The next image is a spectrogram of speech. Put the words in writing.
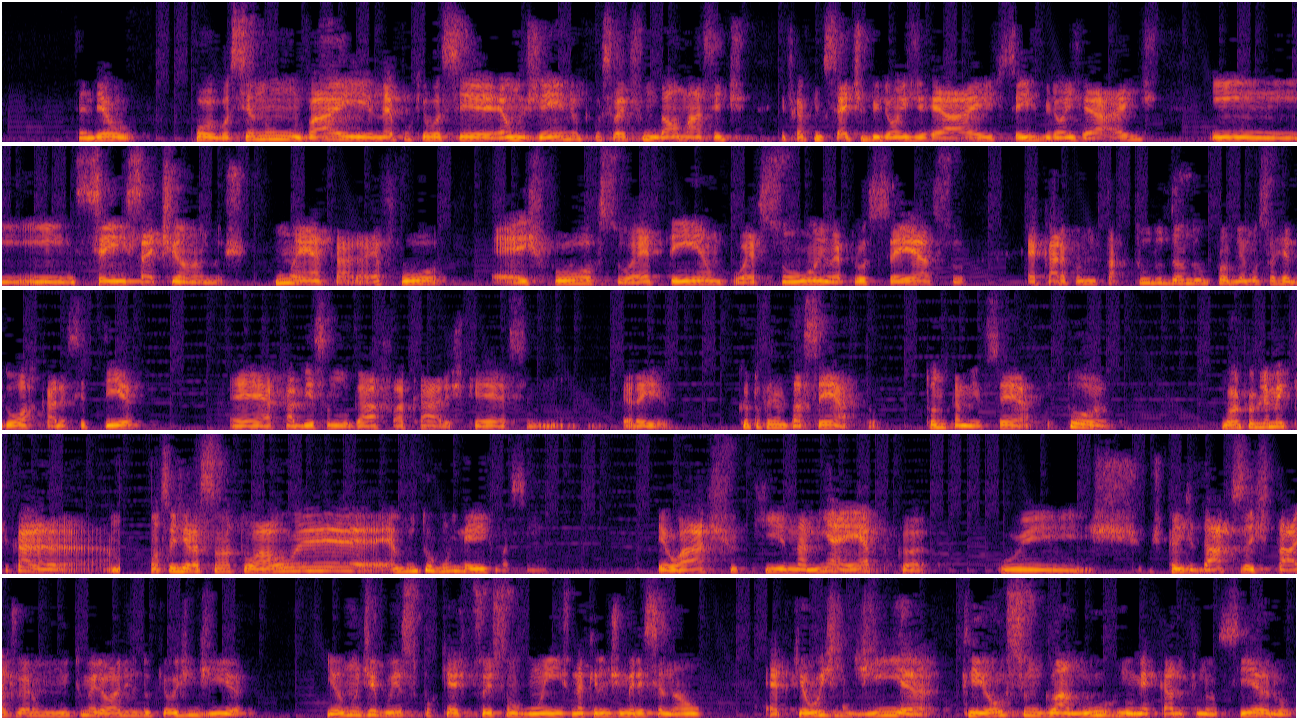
Entendeu? Pô, você não vai, não é porque você é um gênio que você vai fundar uma asset e ficar com 7 bilhões de reais, 6 bilhões de reais em, em 6, 7 anos. Não é, cara. É, for, é esforço, é tempo, é sonho, é processo é, cara, quando tá tudo dando problema ao seu redor, cara, você ter é, a cabeça no lugar, falar, cara, esquece, peraí, o que eu tô fazendo tá certo? Tô no caminho certo? Tô. Agora o problema é que, cara, a nossa geração atual é, é muito ruim mesmo, assim. Eu acho que na minha época os, os candidatos a estágio eram muito melhores do que hoje em dia. E eu não digo isso porque as pessoas são ruins, não é querendo desmerecer, não é porque hoje em dia criou-se um glamour no mercado financeiro,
